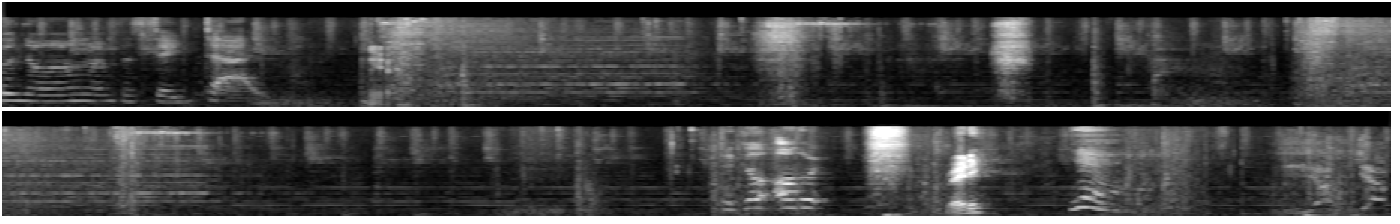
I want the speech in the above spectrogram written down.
and then open at the same time. Yeah. They go all the way. Ready? Yeah. Yup, yup,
